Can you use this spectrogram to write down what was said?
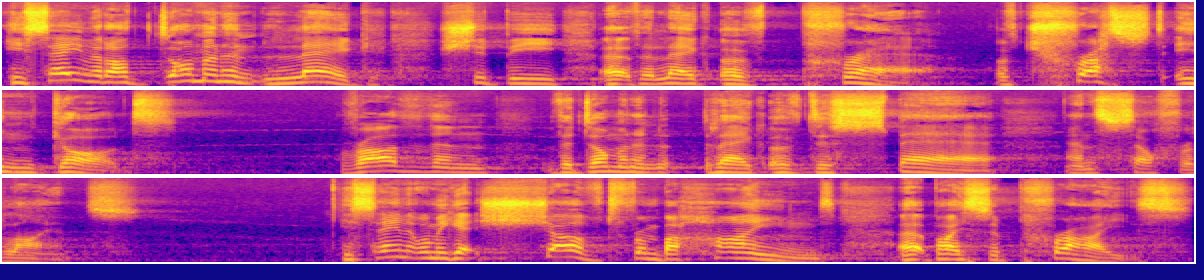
He's saying that our dominant leg should be uh, the leg of prayer of trust in God rather than the dominant leg of despair and self reliance. He's saying that when we get shoved from behind uh, by surprise,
